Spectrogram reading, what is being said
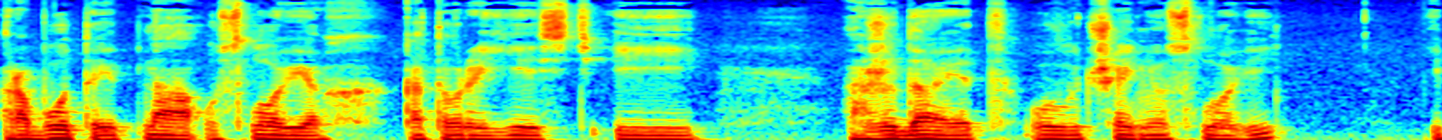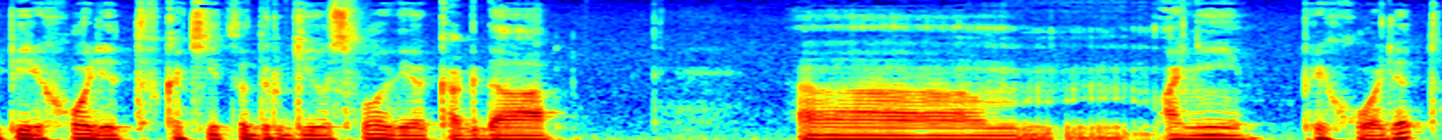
работает на условиях, которые есть, и ожидает улучшения условий, и переходит в какие-то другие условия, когда они приходят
